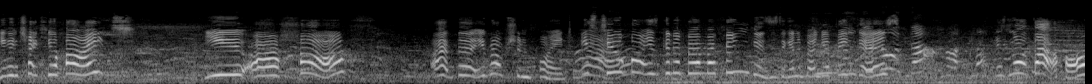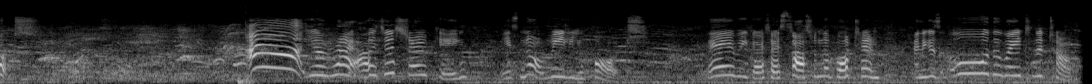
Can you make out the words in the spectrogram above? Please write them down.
You can check your height. You are half at the eruption point. It's too hot. It's going to burn my fingers. Is it going to burn your fingers? It's not that hot. Ah, you're right. I was just joking. It's not really hot. There we go. So it starts from the bottom and it goes all the way to the top.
